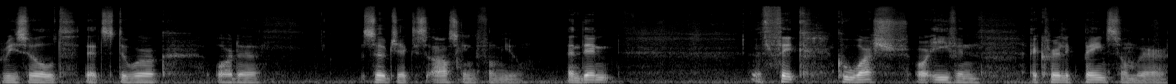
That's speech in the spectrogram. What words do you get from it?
result that's the work or the subject is asking from you. And then a thick gouache or even acrylic paint somewhere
